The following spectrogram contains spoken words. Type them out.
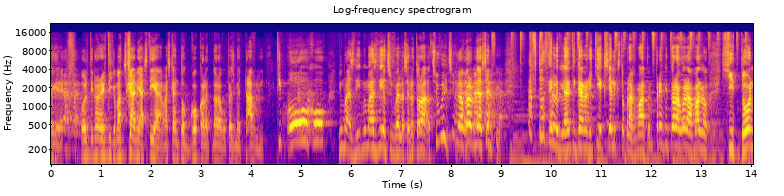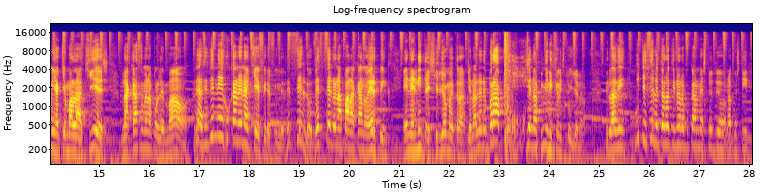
όλη την ώρα έρχεται και μας κάνει αστεία. Μας κάνει τον κόκορα την ώρα που παίζουμε τάβλη. Τι, όχο, μη μας δει, μη μας δει ο Τσουβέλλα. Ενώ τώρα τσουβί, τσουβί, να βγάλω μια selfie. Αυτό θέλω δηλαδή την κανονική εξέλιξη των πραγμάτων. Πρέπει τώρα εγώ να βάλω χιτόνια και μαλακίες να κάθομαι να πολεμάω. Δηλαδή δεν έχω κανένα κέφι, ρε φίλε. Δεν θέλω. Δεν θέλω να πάω να κάνω airping 90 χιλιόμετρα και να λένε μπράβο για να μην μείνει Χριστούγεννο. Δηλαδή, ούτε θέλω τώρα την ώρα που κάνουμε στούντιο να ακουστεί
